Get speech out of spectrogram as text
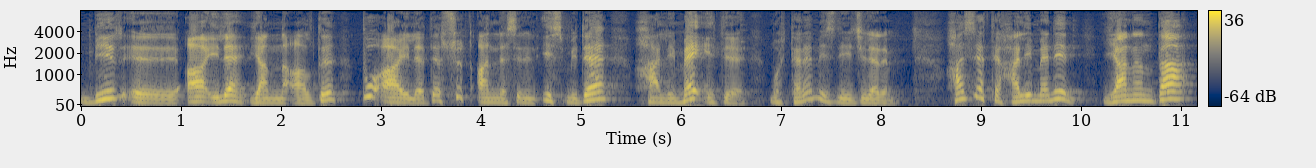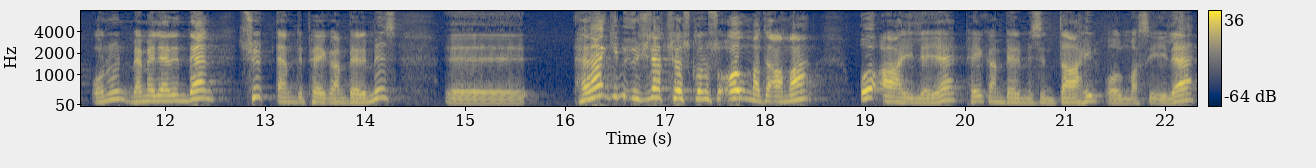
bir e, aile yanına aldı. Bu ailede süt annesinin ismi de Halime idi. Muhterem izleyicilerim. Hazreti Halime'nin yanında onun memelerinden süt emdi peygamberimiz. Ee, herhangi bir ücret söz konusu olmadı ama o aileye peygamberimizin dahil olması ile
